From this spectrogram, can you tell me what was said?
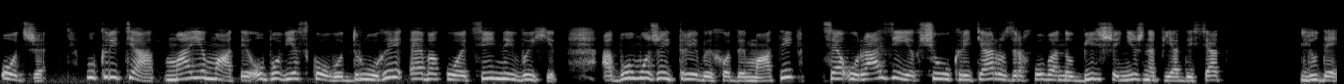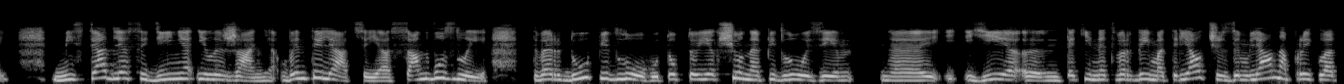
Отже, укриття має мати обов'язково другий евакуаційний вихід, або може й три виходи мати. Це у разі, якщо укриття розраховано більше ніж на 50 людей. Місця для сидіння і лежання, вентиляція, санвузли, тверду підлогу. Тобто, якщо на підлозі є е, такий нетвердий матеріал, чи земля, наприклад,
